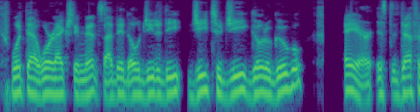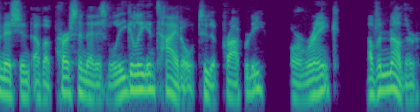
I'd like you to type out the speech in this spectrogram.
what that word actually meant. So I did OG to D, G to G, go to Google. Heir is the definition of a person that is legally entitled to the property or rank of another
